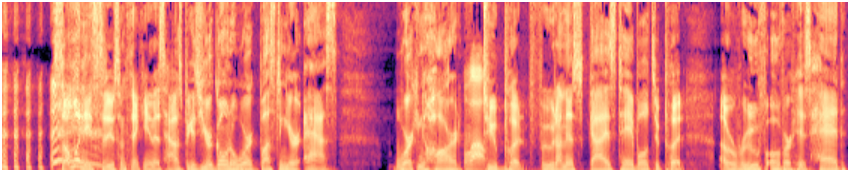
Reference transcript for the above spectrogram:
Someone needs to do some thinking in this house because you're going to work, busting your ass, working hard Wow. to put food on this guy's table, to put a roof over his head.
